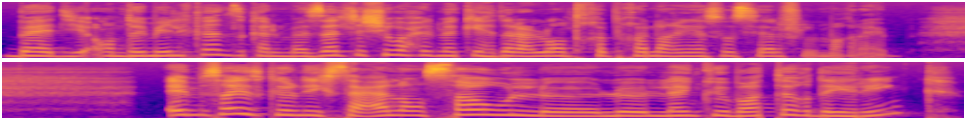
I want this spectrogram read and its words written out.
بعدا. en 2015 كان مازال حتى شي واحد ما كيهضر على l'entrepreneuriat social في المغرب. MCISE كانوا ديك الساعة لونساو l'incubateur Dare Inc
